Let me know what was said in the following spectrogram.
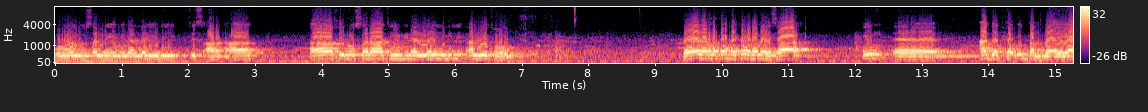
وهو يصلي من الليل تسع ركعات آخر صلاته من الليل الوتر riwaayada marka waxay ka warramaysaa in cadadka u dambeeya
